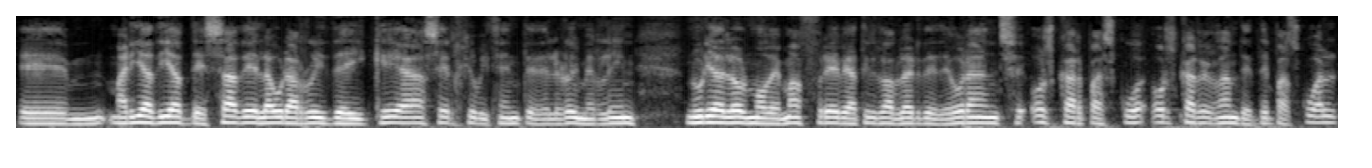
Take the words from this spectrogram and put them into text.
eh, María Díaz de Sade, Laura Ruiz de Ikea, Sergio Vicente del Leroy Merlín, Nuria del Olmo de Mafre, Beatriz Valverde de Orange, Óscar, Oscar Hernández de Pascual,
